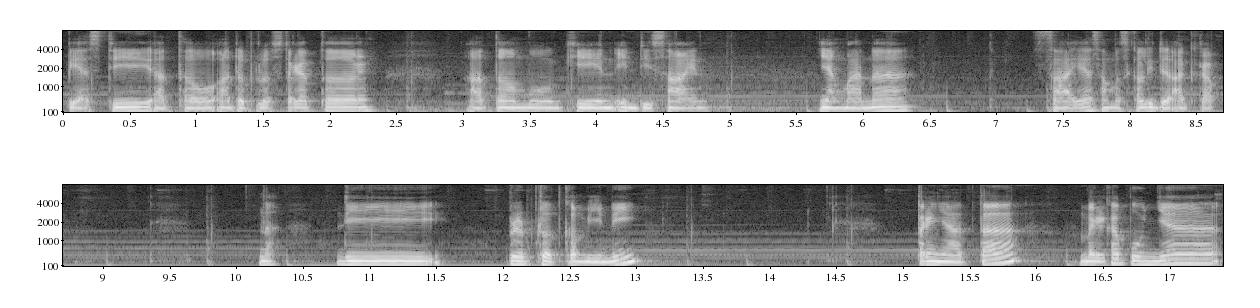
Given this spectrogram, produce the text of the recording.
PSD atau Adobe Illustrator atau mungkin InDesign yang mana saya sama sekali tidak akrab. Nah, di burp.com ini ternyata mereka punya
